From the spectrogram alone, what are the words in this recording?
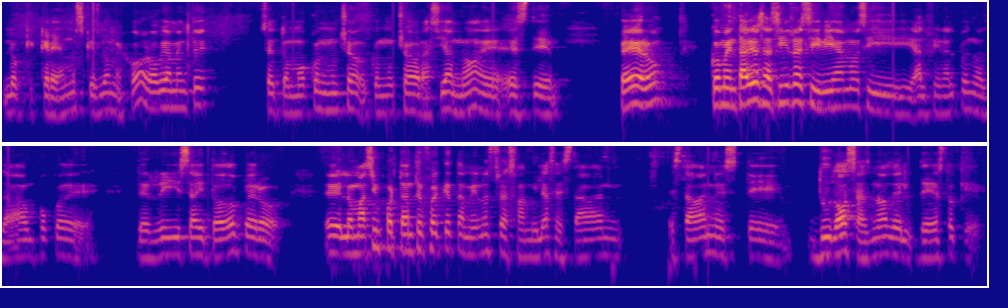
lo que creemos que es lo mejor. Obviamente se tomó con mucha, con mucha oración, ¿no? Eh, este, pero comentarios así recibíamos y al final pues nos daba un poco de, de risa y todo, pero eh, lo más importante fue que también nuestras familias estaban, estaban este, dudosas, ¿no? De, de esto que,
